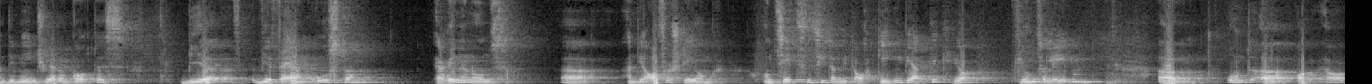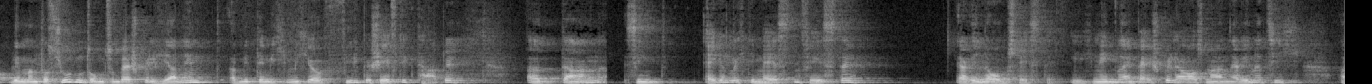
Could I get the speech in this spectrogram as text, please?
an die Menschwerdung Gottes. Wir, wir feiern Ostern, erinnern uns äh, an die Auferstehung und setzen sie damit auch gegenwärtig ja, für unser Leben. Ähm, und äh, auch, wenn man das Judentum zum Beispiel hernimmt, äh, mit dem ich mich ja viel beschäftigt habe, äh, dann sind eigentlich die meisten Feste Erinnerungsfeste. Ich nehme nur ein Beispiel heraus, man erinnert sich äh,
